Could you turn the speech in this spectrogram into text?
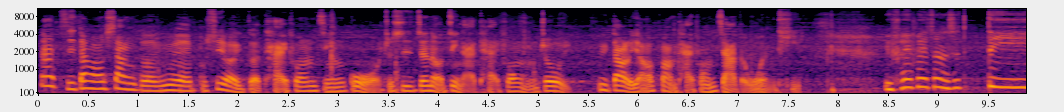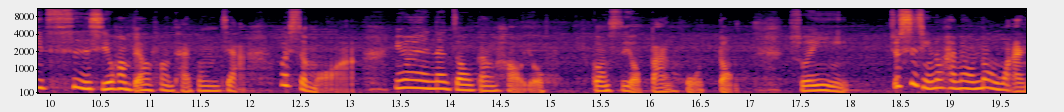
那直到上个月，不是有一个台风经过，就是真的有进来台风，我们就遇到了要放台风假的问题。雨菲菲真的是第一次希望不要放台风假，为什么啊？因为那周刚好有公司有办活动。所以，就事情都还没有弄完，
